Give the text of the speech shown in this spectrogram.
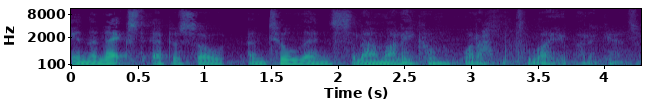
in the next episode. Until then, salam Alaikum wa rahmatullahi wa barakatuh.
